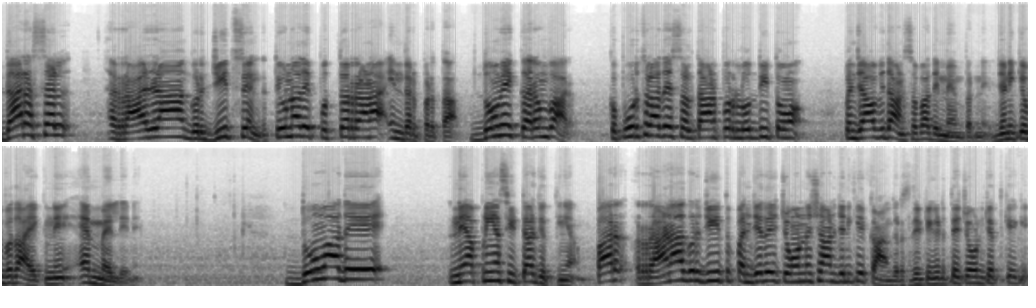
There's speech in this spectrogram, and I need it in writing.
ਦਰਅਸਲ ਰਾਜਾ ਗੁਰਜੀਤ ਸਿੰਘ ਤੇ ਉਹਨਾਂ ਦੇ ਪੁੱਤਰ ਰਾਣਾ ਇੰਦਰ ਪ੍ਰਤਾਪ। ਦੋਵੇਂ ਕਰਮਵਾਰ ਕਪੂਰਥਲਾ ਦੇ ਸੁਲਤਾਨਪੁਰ ਲੋਧੀ ਤੋਂ ਪੰਜਾਬ ਵਿਧਾਨ ਸਭਾ ਦੇ ਮੈਂਬਰ ਨੇ, ਜਾਣੀ ਕਿ ਵਿਧਾਇਕ ਨੇ ਐਮਐਲਏ ਨੇ। ਦੋਵਾਂ ਦੇ ਨੇ ਆਪਣੀਆਂ ਸੀਟਾਂ ਜਿੱਤੀਆਂ, ਪਰ ਰਾਣਾ ਗੁਰਜੀਤ ਪੰਜੇ ਦੇ ਚੋਣ ਨਿਸ਼ਾਨ, ਜਾਣੀ ਕਿ ਕਾਂਗਰਸ ਦੀ ਟਿਕਟ ਤੇ ਚੋਣ ਜਿੱਤ ਕੇ ਗਏ।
